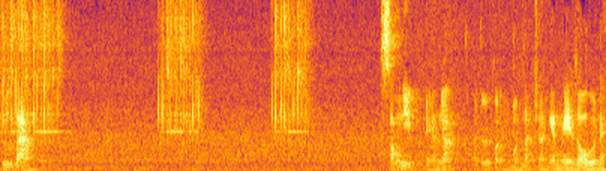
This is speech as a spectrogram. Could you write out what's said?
tứ vàng. 6 nhịp anh em nhá. Tôi gọi bấm lại cho anh em nghe rõ hơn này.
